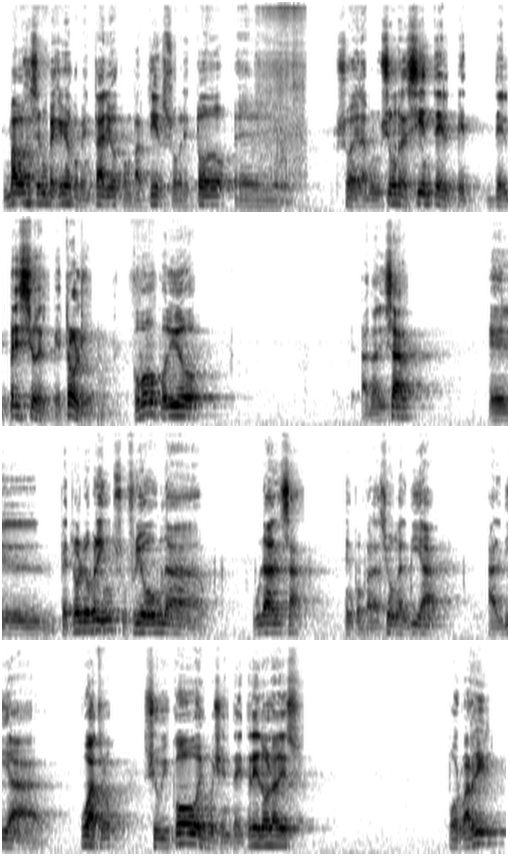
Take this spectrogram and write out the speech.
vamos a hacer un pequeño comentario, compartir sobre todo eh, sobre la evolución reciente del, del, precio del petróleo. Como hemos podido analizar, el petróleo Brin sufrió una, una alza en comparación al día, al día 4, se ubicó en 83 dólares por barril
